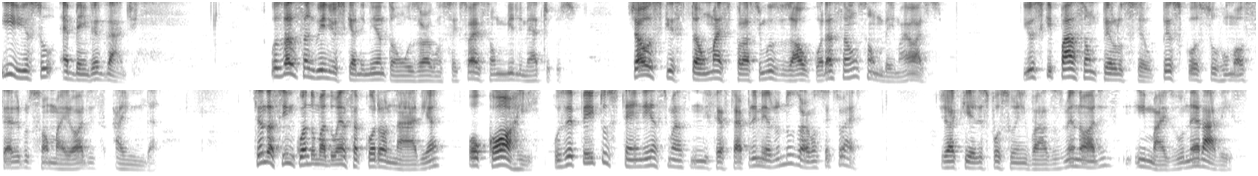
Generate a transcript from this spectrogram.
E isso é bem verdade. Os vasos sanguíneos que alimentam os órgãos sexuais são milimétricos. Já os que estão mais próximos ao coração são bem maiores. E os que passam pelo seu pescoço rumo ao cérebro são maiores ainda. Sendo assim, quando uma doença coronária ocorre, os efeitos tendem a se manifestar primeiro nos órgãos sexuais, já que eles possuem vasos menores e mais vulneráveis.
